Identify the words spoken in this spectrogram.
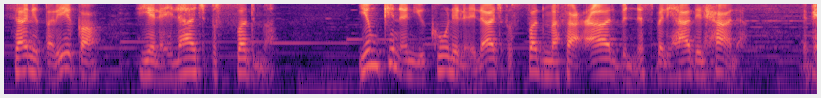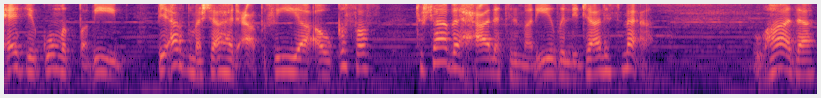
ثاني طريقة هي العلاج بالصدمة. يمكن أن يكون العلاج بالصدمة فعال بالنسبة لهذه الحالة، بحيث يقوم الطبيب بعرض مشاهد عاطفية أو قصص تشابه حالة المريض اللي جالس معه. وهذا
